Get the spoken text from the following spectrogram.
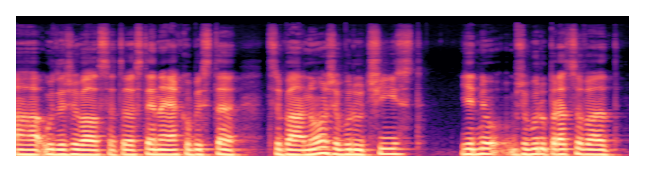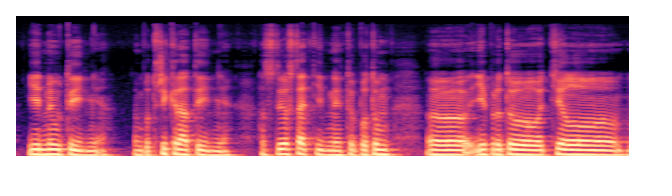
a udržoval se. To je stejné, jako byste třeba, no, že budu číst jednou, že budu pracovat jednou týdně, nebo třikrát týdně. A co ty ostatní dny, to potom uh, je pro to tělo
